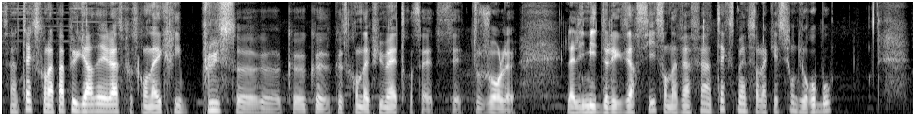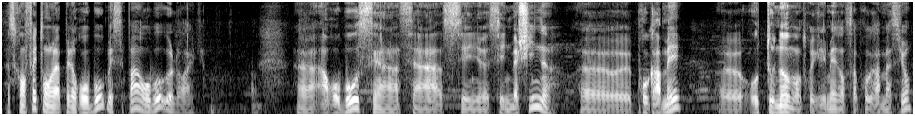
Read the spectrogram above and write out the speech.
C'est un texte qu'on n'a pas pu garder, hélas, parce qu'on a écrit plus euh, que, ce qu'on a pu mettre. C'est toujours la limite de l'exercice. On avait fait un texte même sur la question du robot. Parce qu'en fait, on l'appelle robot, mais c'est pas un robot, Goldorak. Euh, un robot, c'est une, machine euh, programmée, euh, autonome entre guillemets dans sa programmation.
